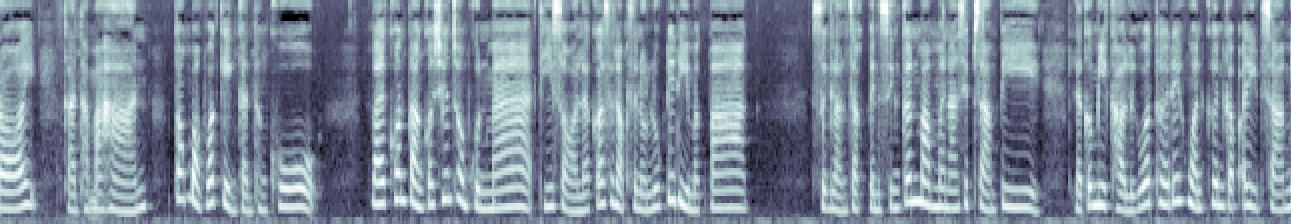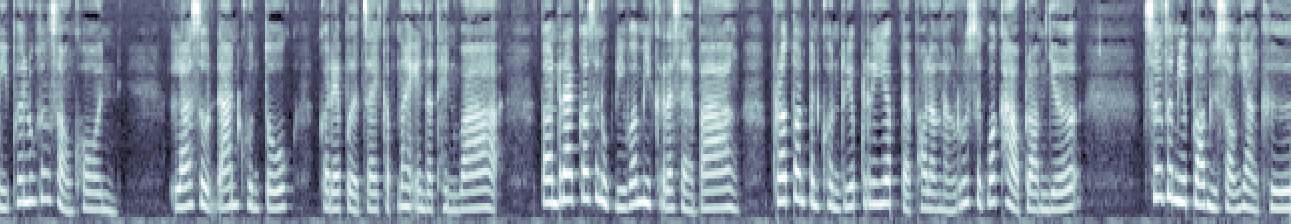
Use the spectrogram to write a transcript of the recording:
ร้อย การทำอาหาร ต้องบอกว่าเก่งกันทั้งคู่ หลายคนต่างก็ชื่นชมคุณแม่ที่สอนและก็สนับสนุนลูกได้ดีมากๆซึ่งหลังจากเป็นซิงเกิลมัมมานาน 13 ปี แล้วก็มีข่าวลือว่าเธอได้หวนคืนกับอดีตสามีเพื่อลูกทั้งสองคน ล่าสุดด้านคุณตุ๊ก ก็ได้เปิดใจกับนายเอนเตอร์เทนว่า ตอนแรกก็สนุกดีว่ามีกระแสบ้าง เพราะตนเป็นคนเรียบๆแต่พอหลังๆรู้สึกว่าข่าวปลอมเยอะ ซึ่งจะมีปลอมอยู่สองอย่างคือ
